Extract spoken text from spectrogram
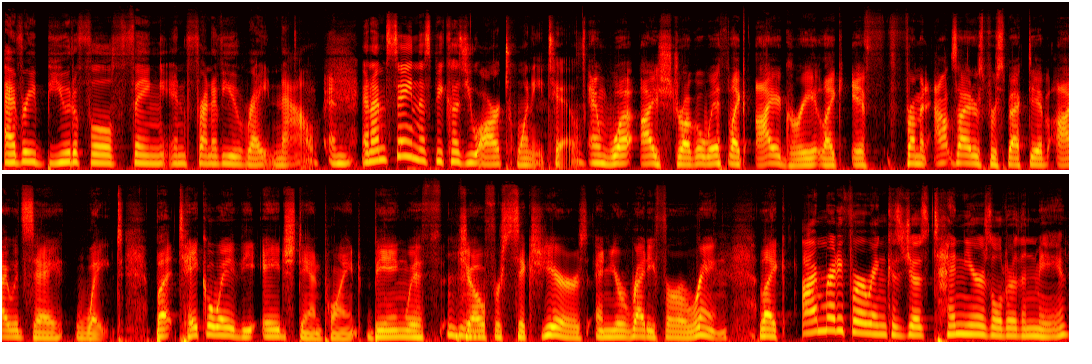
every beautiful thing in front of you right now. And- and I'm saying this because you are 22. and what I struggle with, like I agree, like if from an outsider's perspective, I would say wait. But take away the age standpoint, being with mm-hmm. Joe for six years and you're ready for a ring. Like I'm ready for a ring because Joe's 10 years older than me.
